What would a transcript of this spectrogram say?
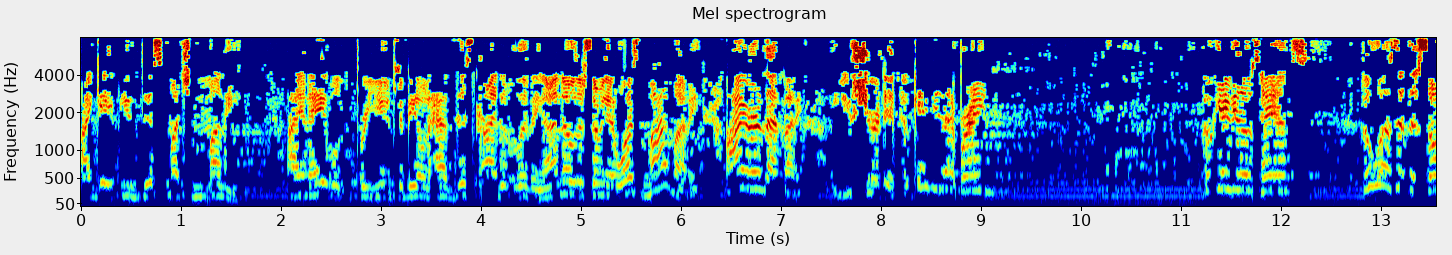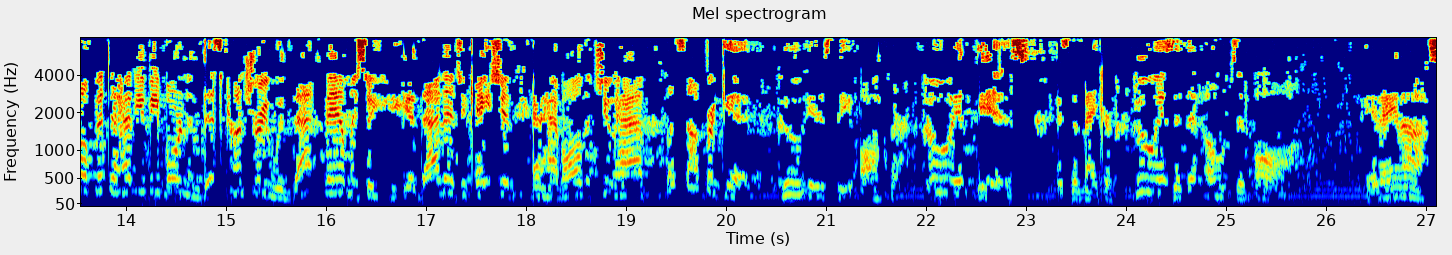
I gave you this much money. I enabled for you to be able to have this kind of living. I know there's something that was my money. I earned that money. You sure did. Who gave you that brain? Who gave you those hands? Who was it that saw fit to have you be born in this country with that family so you could get that education and have all that you have? Let's not forget who is the author, who it is is the maker, who is it that owns it all. It ain't us.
